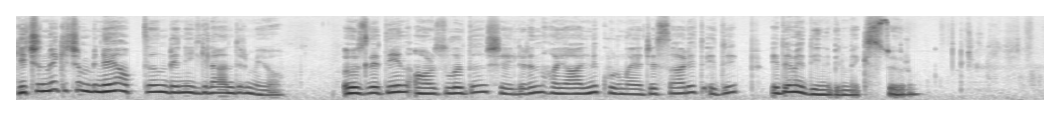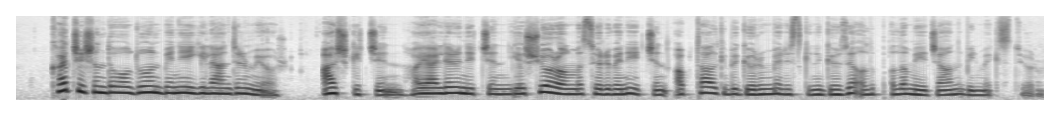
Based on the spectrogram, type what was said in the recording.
Geçinmek için ne yaptığın beni ilgilendirmiyor özlediğin, arzuladığın şeylerin hayalini kurmaya cesaret edip edemediğini bilmek istiyorum. Kaç yaşında olduğun beni ilgilendirmiyor. Aşk için, hayallerin için, yaşıyor olma serüveni için aptal gibi görünme riskini göze alıp alamayacağını bilmek istiyorum.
